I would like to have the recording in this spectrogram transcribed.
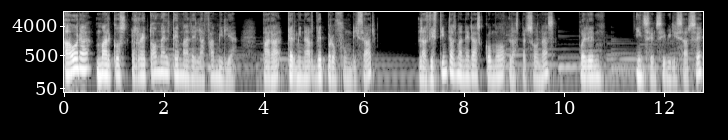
Ahora Marcos retoma el tema de la familia para terminar de profundizar las distintas maneras como las personas pueden insensibilizarse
